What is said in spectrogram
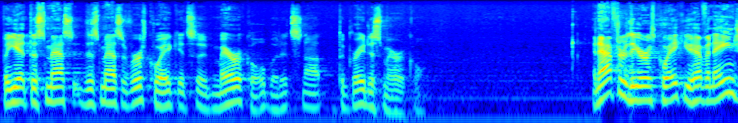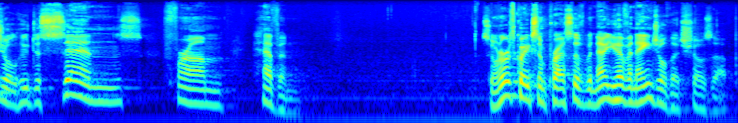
But yet, this, mass, this massive earthquake, it's a miracle, but it's not the greatest miracle. And after the earthquake, you have an angel who descends from heaven. So, an earthquake's impressive, but now you have an angel that shows up.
